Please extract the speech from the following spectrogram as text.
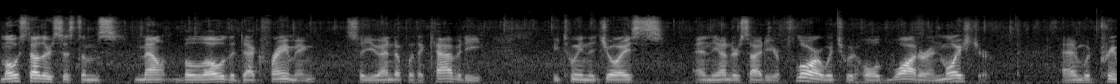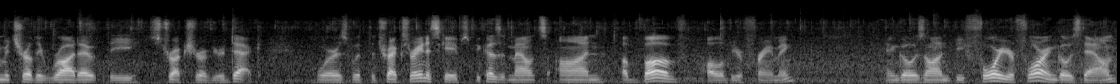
Most other systems mount below the deck framing so you end up with a cavity between the joists and the underside of your floor which would hold water and moisture and would prematurely rot out the structure of your deck. Whereas with the Trex Rain Escapes, because it mounts on above all of your framing and goes on before your flooring goes down,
